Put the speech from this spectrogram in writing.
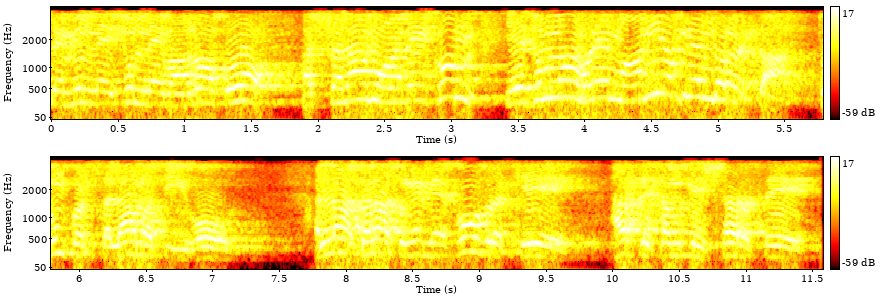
سے ملنے جلنے والوں کو، السلام علیکم، یہ جملہ بڑے معنی اپنے اندر رکھتا ہے۔ تم پر سلامتی ہو۔ اللہ تعالیٰ تمہیں محفوظ رکھے، ہر قسم کے شر سے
